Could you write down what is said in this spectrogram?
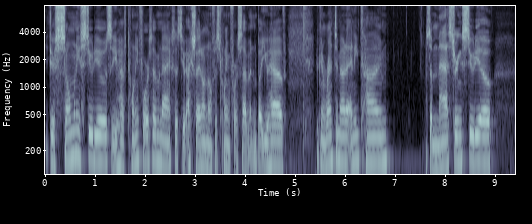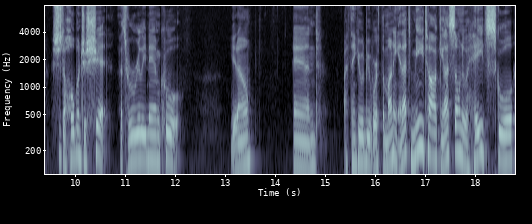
There's so many studios that you have 24/7 access to. Actually, I don't know if it's 24/7, but you have you can rent them out at any time. It's a mastering studio. It's just a whole bunch of shit. That's really damn cool. You know? And I think it would be worth the money. And that's me talking. That's someone who hates school,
